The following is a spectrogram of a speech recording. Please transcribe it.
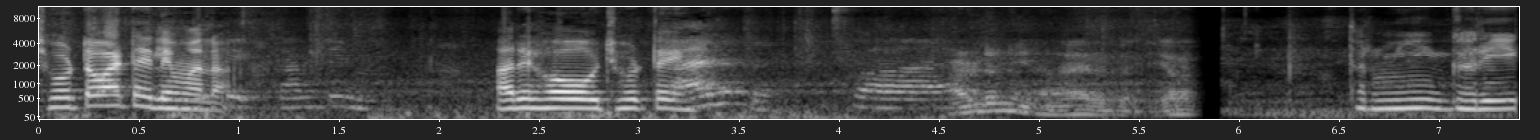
छोटं वाटायले मला. अरे हो छोटं तर मी घरी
